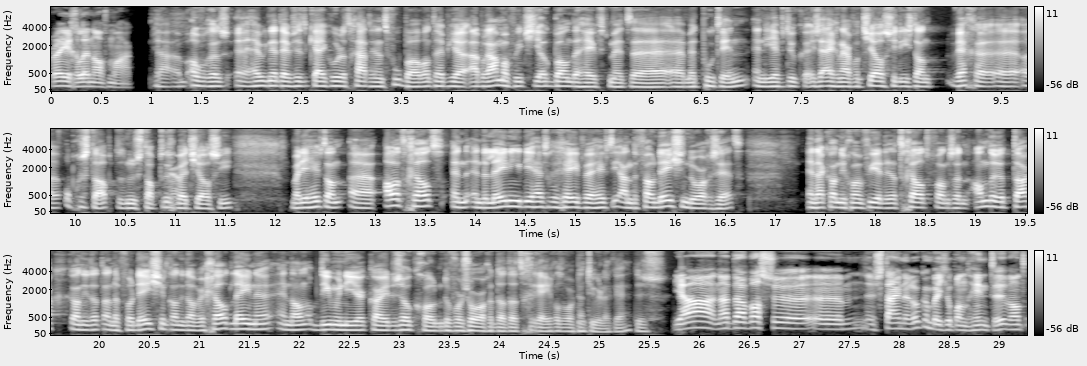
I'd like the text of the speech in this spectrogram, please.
regelen en afmaken. Ja, overigens eh, heb ik net even zitten kijken hoe dat gaat in het voetbal. Want heb je Abramovic, die ook banden heeft met, eh, eh, met Poetin. En die heeft natuurlijk, is eigenaar van Chelsea. Die is dan weg opgestapt. Dus een stap terug Ja. bij Chelsea. Maar die heeft dan al het geld en, en de leningen die hij heeft gegeven, heeft hij aan de foundation doorgezet. En daar kan hij gewoon via dat geld van zijn andere tak, kan hij dat aan de foundation, kan hij dan weer geld lenen. En dan op die manier kan je dus ook gewoon ervoor zorgen dat het geregeld wordt natuurlijk. Hè? Dus Ja, nou daar was eh ehm, Steiner ook een beetje op aan het hinten. Want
